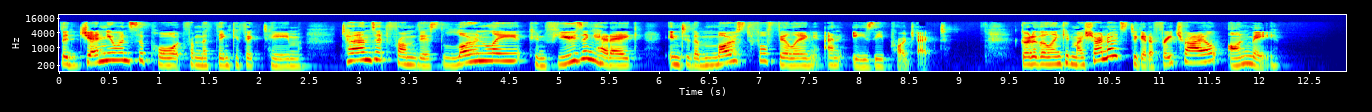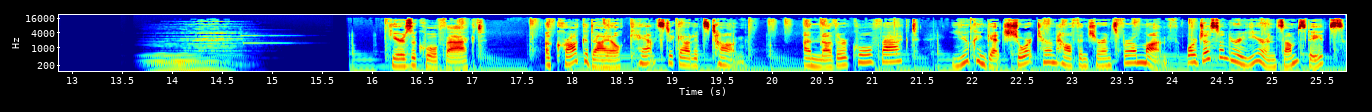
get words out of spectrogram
The genuine support from the Thinkific team turns it from this lonely, confusing headache into the most fulfilling and easy project. Go to the link in my show notes to get a free trial on me. Here's a cool fact a crocodile can't stick out its tongue. Another cool fact you can get short term health insurance for a month or just under a year in some states.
